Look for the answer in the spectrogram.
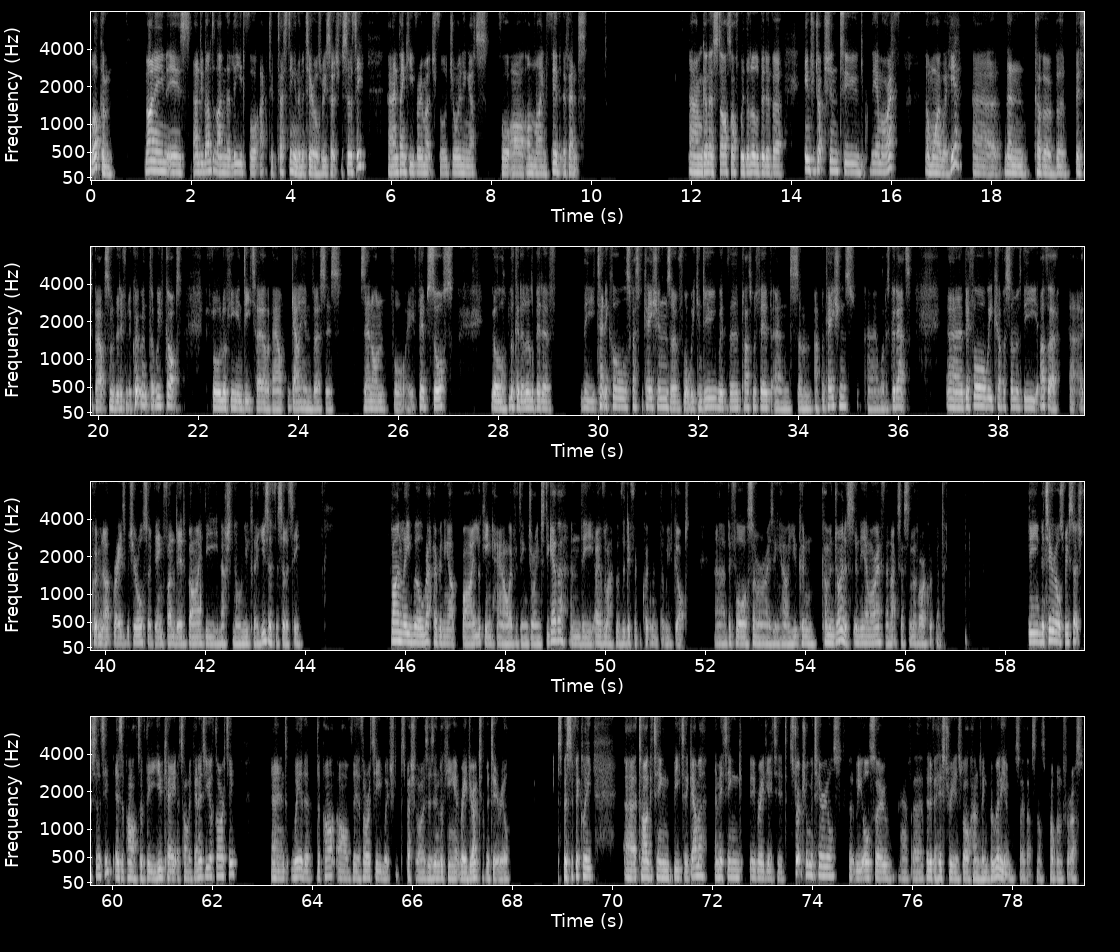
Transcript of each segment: Welcome. My name is Andy London. I'm the lead for active testing in the Materials Research Facility. And thank you very much for joining us for our online FIB event. I'm going to start off with a little bit of an introduction to the MRF and why we're here, uh, then cover a bit about some of the different equipment that we've got before looking in detail about gallium versus xenon for a FIB source. We'll look at a little bit of the technical specifications of what we can do with the plasma fib and some applications, uh, what it's good at, uh, before we cover some of the other uh, equipment upgrades which are also being funded by the National Nuclear User Facility. Finally, we'll wrap everything up by looking how everything joins together and the overlap of the different equipment that we've got uh, before summarizing how you can come and join us in the MRF and access some of our equipment. The Materials Research Facility is a part of the UK Atomic Energy Authority, and we're the, the part of the authority which specialises in looking at radioactive material, specifically uh, targeting beta gamma emitting irradiated structural materials, but we also have a bit of a history as well handling beryllium, so that's not a problem for us.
